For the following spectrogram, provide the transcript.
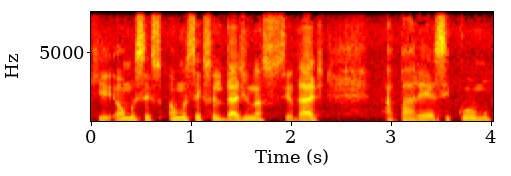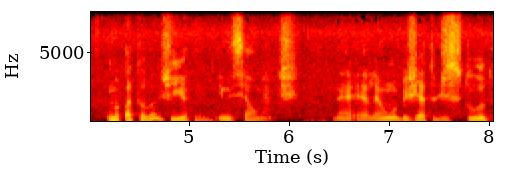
que a, a homossexualidade na sociedade aparece como uma patologia inicialmente. Né? Ela é um objeto de estudo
